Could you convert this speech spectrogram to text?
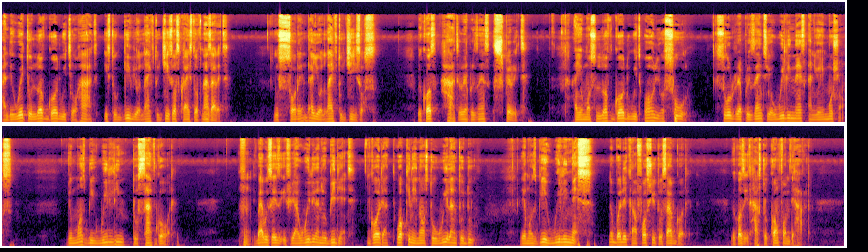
And the way to love God with your heart is to give your life to Jesus Christ of Nazareth. You surrender your life to Jesus because heart represents spirit. And you must love God with all your soul. Soul represents your willingness and your emotions. You must be willing to serve God. the Bible says, if you are willing and obedient, God is working in us to will and to do. There must be a willingness. Nobody can force you to serve God because it has to come from the heart,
